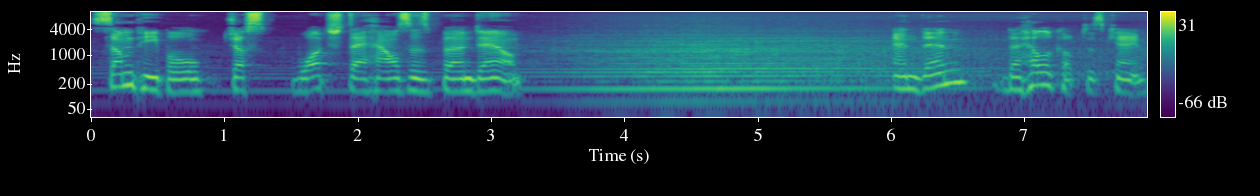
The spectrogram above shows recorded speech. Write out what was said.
Some people just watched their houses burn down. And then the helicopters came.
